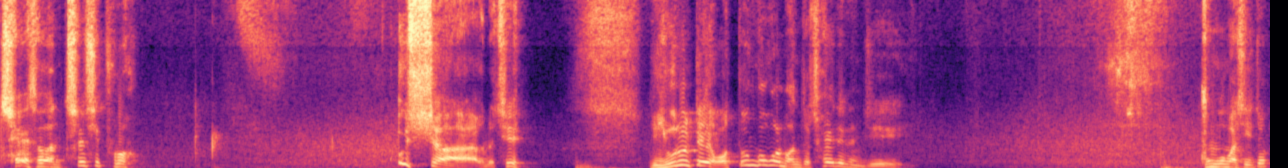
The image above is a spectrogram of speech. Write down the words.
최소한 70%. 으쌰! 그렇지. 요럴 때 어떤 곡을 먼저 쳐야 되는지 궁금하시죠?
